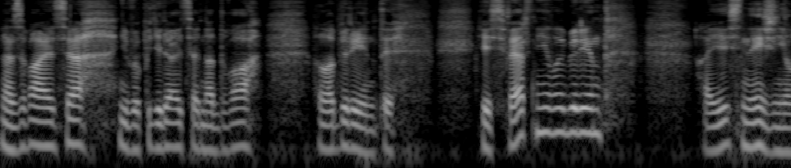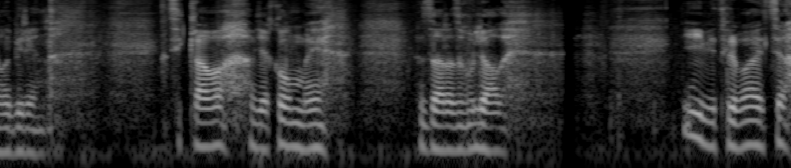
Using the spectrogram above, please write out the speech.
Називається, ніби поділяється на два лабіринти. Є верхній лабіринт, а є нижній лабіринт. Цікаво, в якому ми зараз гуляли. І відкривається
